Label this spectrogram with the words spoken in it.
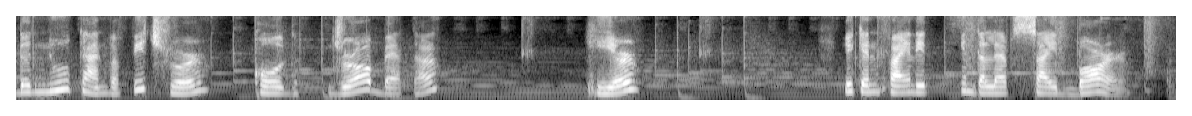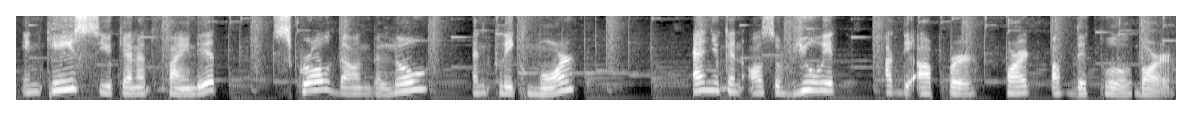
the new Canva feature called Draw Beta. Here, you can find it in the left sidebar. In case you cannot find it, scroll down below and click More. And you can also view it at the upper part of the toolbar.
